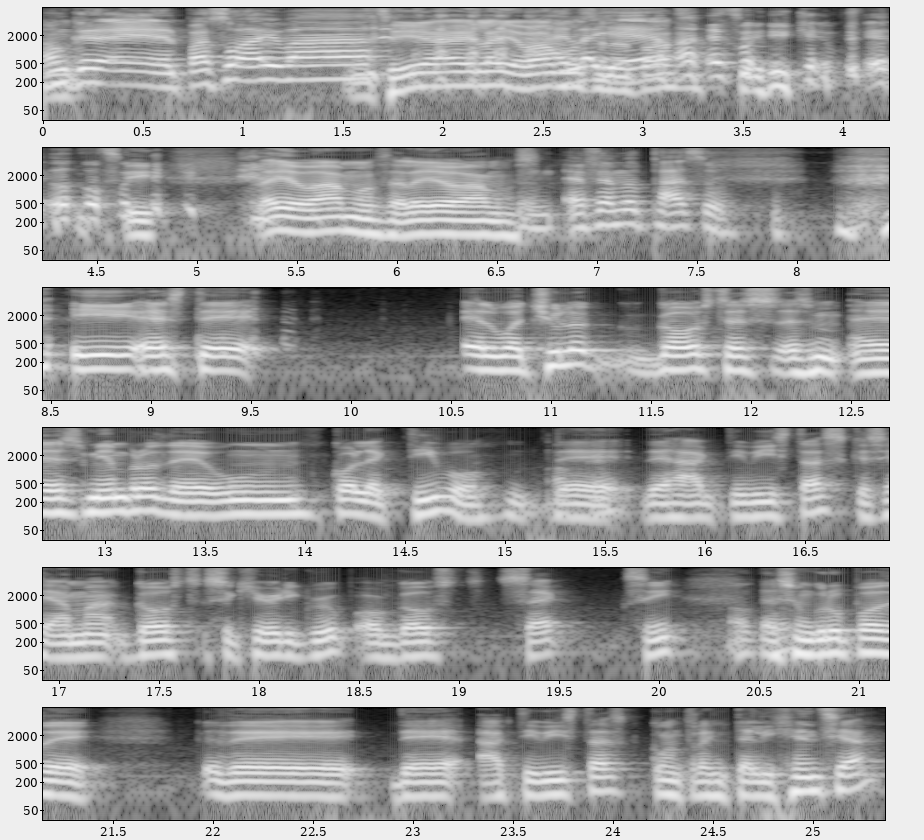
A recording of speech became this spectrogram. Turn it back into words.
Aunque eh, el paso ahí va. Sí, ahí la llevamos Ahí la en el lleva, paso. güey, Sí. qué pedo, güey. Sí, la llevamos, la llevamos. FM El Paso. Y este, el Huachulo Ghost es, es, es miembro de un colectivo de, de activistas que se llama Ghost Security Group o Ghost Sec, ¿sí? Es un grupo de, de, de activistas contra inteligencia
